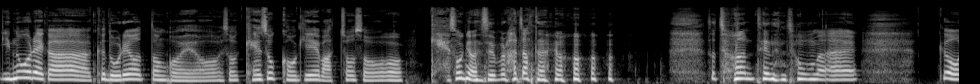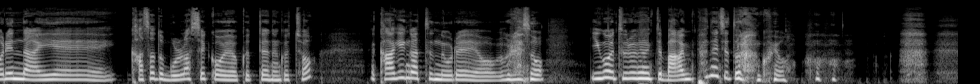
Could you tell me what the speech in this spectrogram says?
이 노래가 그 노래였던 거예요. 그래서 계속 거기에 맞춰서 계속 연습을 하잖아요. 그래서 저한테는 정말 그 어린 나이에 가사도 몰랐을 거예요. 그때는 그쵸? 각인 같은 노래예요. 그래서 이걸 들으면 이제 마음이 편해지더라고요.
